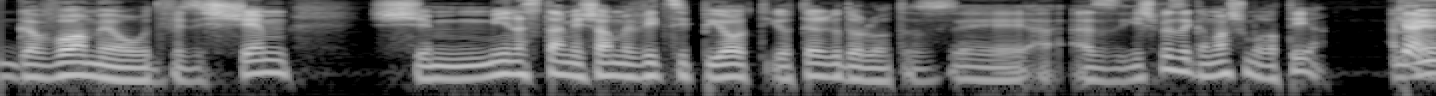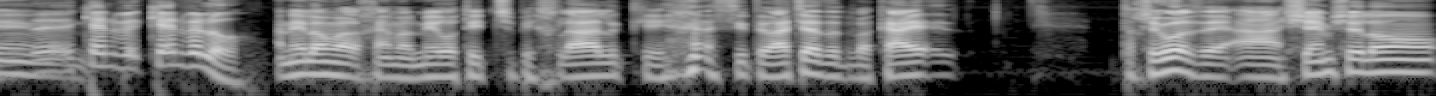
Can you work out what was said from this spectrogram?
גבוה מאוד, וזה שם שמן הסתם ישר מביא ציפיות יותר גדולות, אז, אה, אז יש בזה גם משהו מרתיע. כן, אני- זה- כן, ו- כן ולא. אני לא מרחם על מירוטיץ' בכלל, כי הסיטואציה הזאת בקיץ... תחשבו על זה, השם שלו,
